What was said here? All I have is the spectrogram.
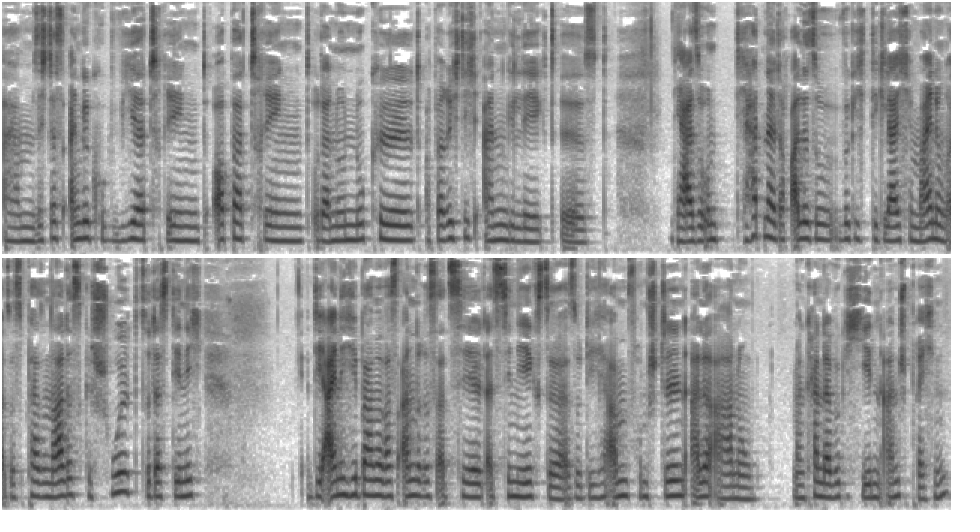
ähm, sich das angeguckt, wie er trinkt, ob er trinkt oder nur nuckelt, ob er richtig angelegt ist. Ja, also und die hatten halt auch alle so wirklich die gleiche Meinung. Also das Personal ist geschult, sodass dir nicht die eine Hebamme was anderes erzählt als die nächste. Also die haben vom Stillen alle Ahnung. Man kann da wirklich jeden ansprechen.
